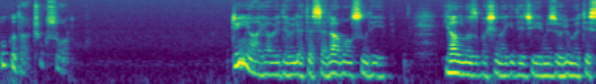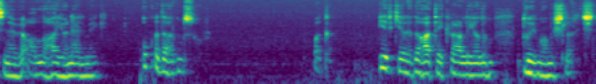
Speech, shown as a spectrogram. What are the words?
o kadar çok zor. Dünyaya ve devlete selam olsun deyip yalnız başına gideceğimiz ölüm ötesine ve Allah'a yönelmek o kadar mı zor? Bakın bir kere daha tekrarlayalım duymamışlar için.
